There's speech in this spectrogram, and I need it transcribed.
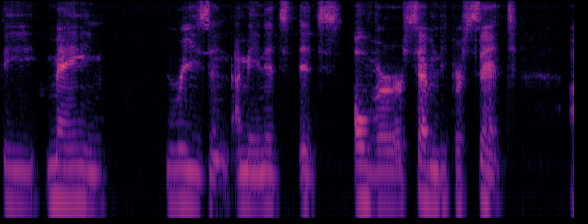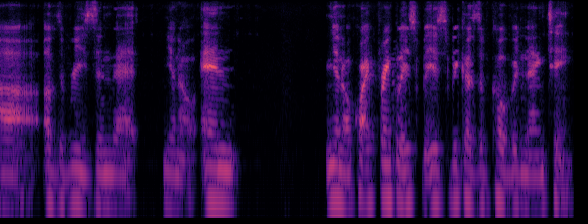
the main reason. I mean, it's it's over 70% uh, of the reason that, you know, and, you know, quite frankly, it's, it's because of COVID-19.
